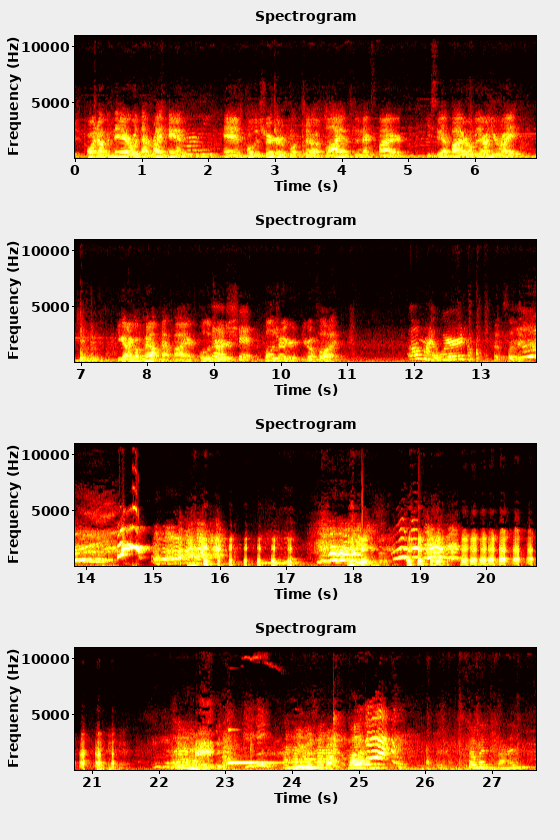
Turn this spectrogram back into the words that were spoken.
Just point up in the air with that right hand and pull the trigger to, put, to fly up to the next fire. You see that fire over there on your right? You gotta go put out that fire. Pull the trigger. Oh, trigger. shit. Pull the trigger. You're gonna fly. Oh my word. That's what. Fun. So much fun.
